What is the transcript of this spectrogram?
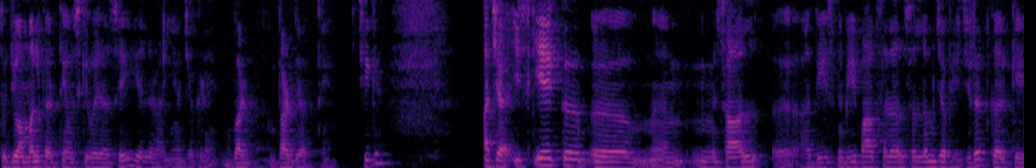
तो जो अमल करते हैं उसकी वजह से ये लड़ाइयाँ, झगड़े बढ़ बढ़ जाते हैं, ठीक है? अच्छा इसकी एक आ, मिसाल हदीस नबी पाक सल्लल्लाहु अलैहि वसल्लम जब हिजरत करके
